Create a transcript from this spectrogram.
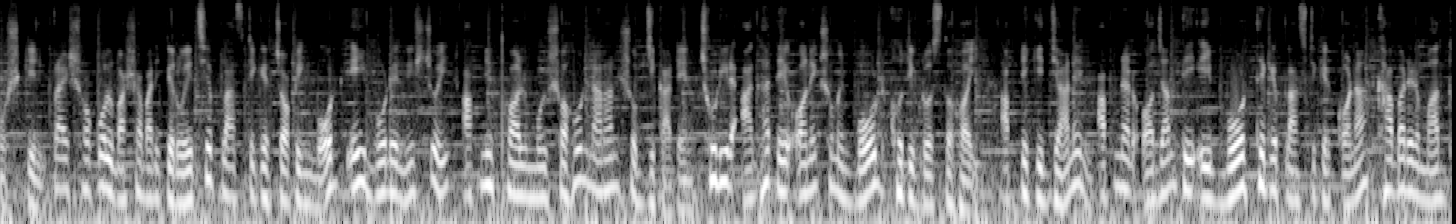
মুশকিল। প্রায় সকল বাসা বাড়িতে রয়েছে প্লাস্টিকের চপিং বোর্ড। এই বোর্ডে নিশ্চয়ই আপনি ফলমূল সহ নানান সবজি কাটেন। ছুরির আঘাতে অনেক সময় বোর্ড ক্ষতিগ্রস্ত হয়। আপনি কি জানেন, আপনার অজান্তে এই বোর্ড থেকে প্লাস্টিকের কণা খাবারের মাধ্যমে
